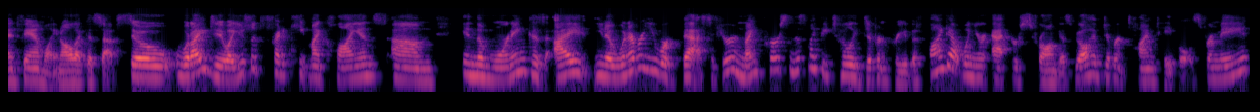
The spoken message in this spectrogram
and family and all that good stuff. So what I do, I usually try to keep my clients um, in the morning because I, you know, whenever you work best, if you're a night person, this might be totally different for you, but find out when you're at your strongest. We all have different timetables. For me,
